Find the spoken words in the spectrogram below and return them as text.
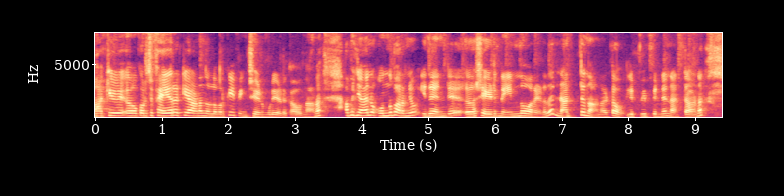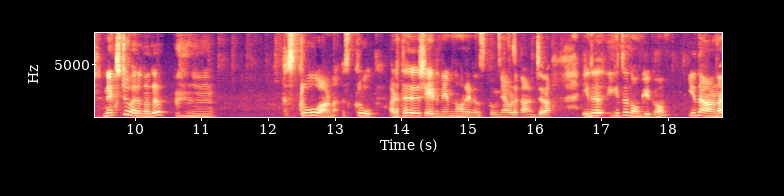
ബാക്കി കുറച്ച് ഫെയർ ഒക്കെ ആണെന്നുള്ളവർക്ക് ഈ പിങ്ക് ഷെയ്ഡും കൂടി എടുക്കാവുന്നതാണ്. അപ്പോൾ ഞാൻ ഒന്ന് പറഞ്ഞു ഇത് എന്റെ ഷെയ്ഡ് നെയിം എന്ന് പറയുന്നത് നട്ട് എന്നാണ് കേട്ടോ. ലിപ് വിപ്പിന്റെ നട്ടാണ് നെക്സ്റ്റ് വരുന്നത് സ്ക്രൂ ആണ്. സ്ക്രൂ അടുത്ത ഷെയ്ഡ് നെയിം എന്ന് പറയുന്നത് സ്ക്രൂ ഞാൻ ഇവിടെ കാണിച്ചു തരാം. ഇത് ഇത് നോക്കിക്കോ. ഇതാണ്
